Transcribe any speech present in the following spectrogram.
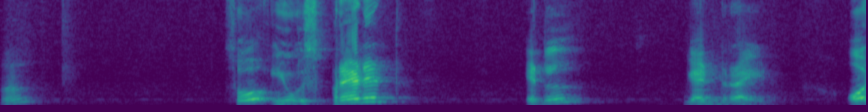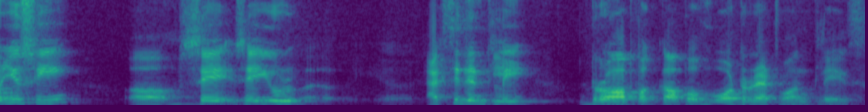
Hmm? so you spread it it will get dried. Or you see uh, say say you uh, accidentally drop a cup of water at one place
